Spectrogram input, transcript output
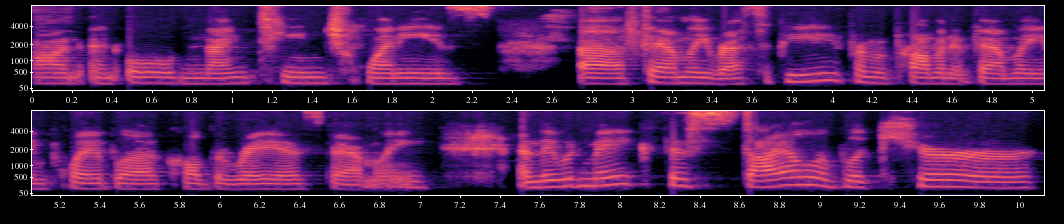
on an old 1920s uh, family recipe from a prominent family in Puebla called the Reyes family. And they would make this style of liqueur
